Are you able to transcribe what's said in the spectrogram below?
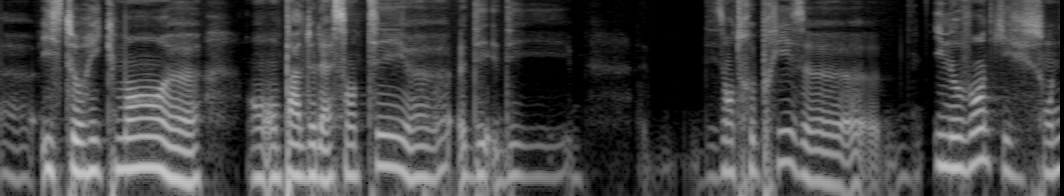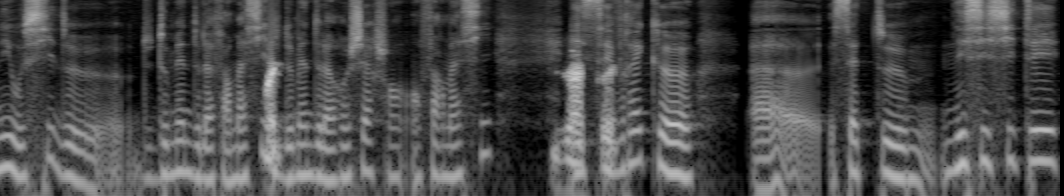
euh, historiquement, euh, on, on parle de la santé, des, des, des entreprises innovantes qui sont nées aussi de, du domaine de la pharmacie, du domaine de la recherche en, en pharmacie. Et c'est ouais. vrai que euh, cette nécessité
